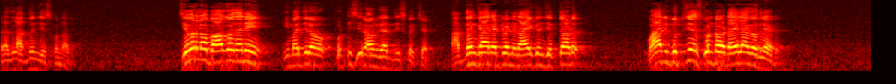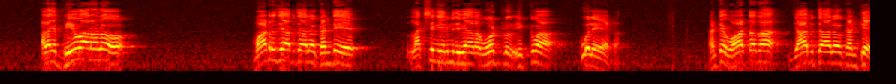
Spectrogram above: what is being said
ప్రజలు అర్థం చేసుకున్నారు. చివరిలో బాగోదని ఈ మధ్యలో పొట్టి శ్రీరాములు గారిని తీసుకొచ్చాడు. అర్థం కానటువంటి నాయకులు చెప్తాడు. వారిని గుర్తు చేసుకుంటూ డైలాగ్ వదిలాడు. అలాగే భీమవరంలో ఓటర్ జాబితాలో కంటే లక్షకి ఎనిమిది వేల ఓట్లు ఎక్కువ పోలేయట అంటే ఓటర్ జాబితాలో కంటే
